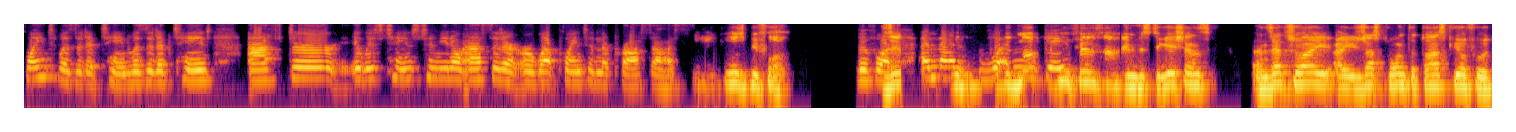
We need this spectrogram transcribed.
point was it obtained? Was it obtained after it was changed to amino acid, or, or what point in the process? It was before. Before, and then what not gave? further investigations, and that's why I just wanted to ask you if we,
